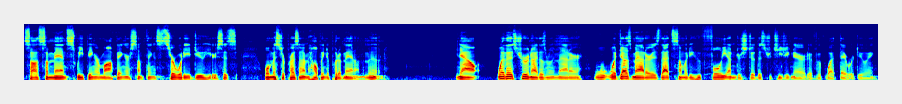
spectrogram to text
saw some man sweeping or mopping or something, and said, Sir, what do you do here? He says, Well, Mr. President, I'm helping to put a man on the moon. Now, whether it's true or not doesn't really matter. What does matter is that's somebody who fully understood the strategic narrative of what they were doing.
